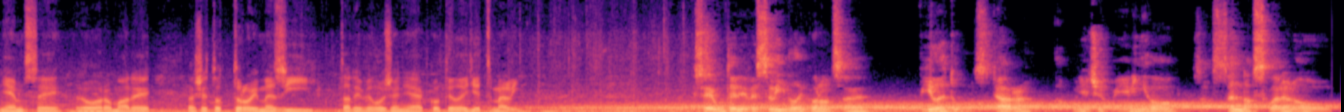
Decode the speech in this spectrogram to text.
Němci dohromady, takže to trojmezí tady vyloženě jako ty lidi tmelí. Přeju tedy veselý velikonoce, výletům zdar a u něčeho jiného zase nashledanou.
